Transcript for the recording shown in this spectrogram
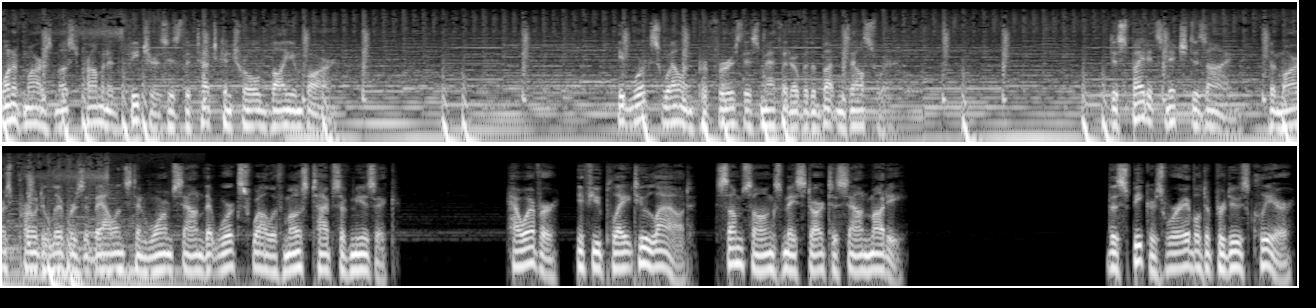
One of Mars' most prominent features is the touch-controlled volume bar. It works well and prefers this method over the buttons elsewhere. Despite its niche design, the Mars Pro delivers a balanced and warm sound that works well with most types of music. However, if you play too loud, some songs may start to sound muddy. The speakers were able to produce clear,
